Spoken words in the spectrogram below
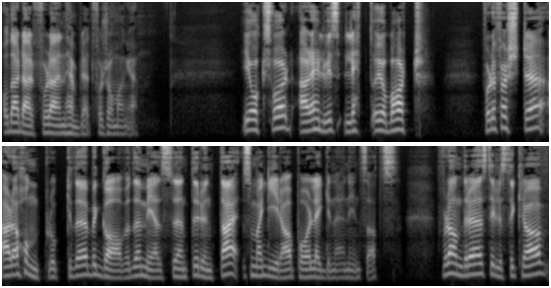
og det er derfor det er en hemmelighet for så mange'. I Oxford er det heldigvis lett å jobbe hardt. For det første er det håndplukkede, begavede medstudenter rundt deg som er gira på å legge ned en innsats. For det andre stilles det krav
